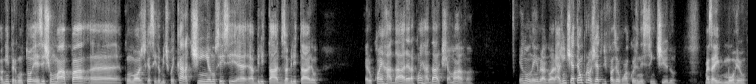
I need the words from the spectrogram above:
Alguém perguntou, existe um mapa é, com lojas que aceitam Bitcoin? Cara, tinha, eu não sei se é habilitado, desabilitaram. Era o Coin Radar, era Coin Radar que chamava? Eu não lembro agora. A gente tinha até um projeto de fazer alguma coisa nesse sentido, mas aí morreu.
